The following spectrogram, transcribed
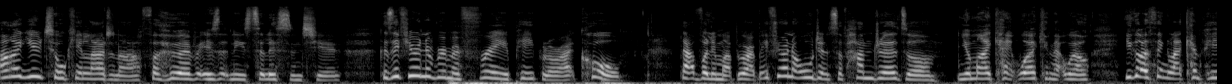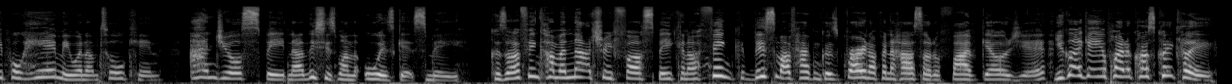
Are you talking loud enough for whoever it is that needs to listen to you? Because if you're in a room of three people, all right, cool, that volume might be right. But if you're in an audience of hundreds or your mic ain't working that well, you got to think like, can people hear me when I'm talking? And your speed. Now, this is one that always gets me because I think I'm a naturally fast speaker. And I think this might have happened because growing up in a household of five girls, yeah, you got to get your point across quickly,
